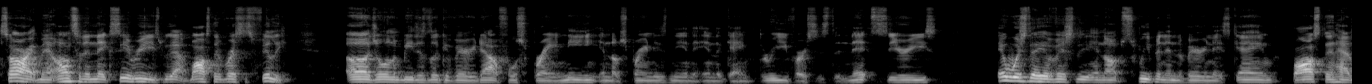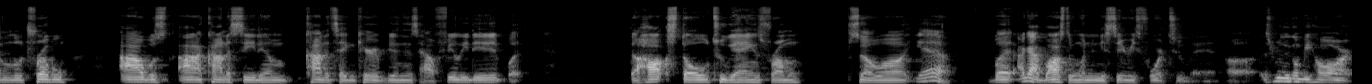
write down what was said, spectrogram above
So, all right, man, on to the next series. We got Boston versus Philly. Uh, Joel Embiid is looking very doubtful. Sprained knee, end up spraining his knee in the end of game three versus the Nets series, in which they eventually end up sweeping in the very next game. Boston had a little trouble. I was I kind of see them kind of taking care of business how Philly did, but the Hawks stole two games from them. So uh yeah, but I got Boston winning this series 4-2, man. Uh it's really gonna be hard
